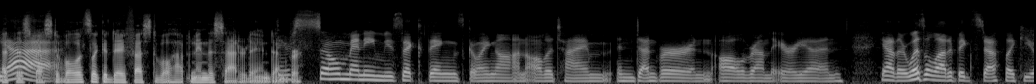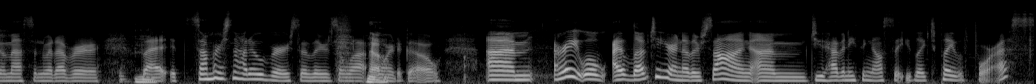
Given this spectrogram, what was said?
at this festival. It's like a day festival happening this Saturday in Denver. There's so many music things going on all the time in Denver and all around the area. And yeah, there was a lot of big stuff like UMS and whatever, but it's summer's not over, so there's a lot Mm-hmm. No. more to go. Um, all right, well, I'd love to hear another song. Um, do you have anything else that you'd like to play for us?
